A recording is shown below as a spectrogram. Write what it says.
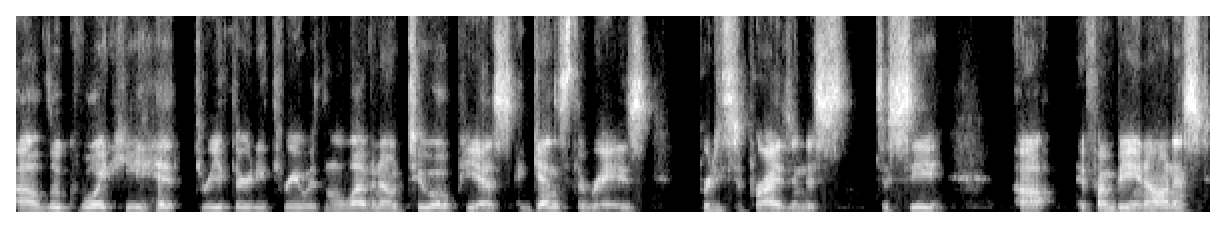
Uh, Luke Voit, he hit 333 with an 1102 OPS against the Rays. Pretty surprising to, to see, uh, if I'm being honest.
